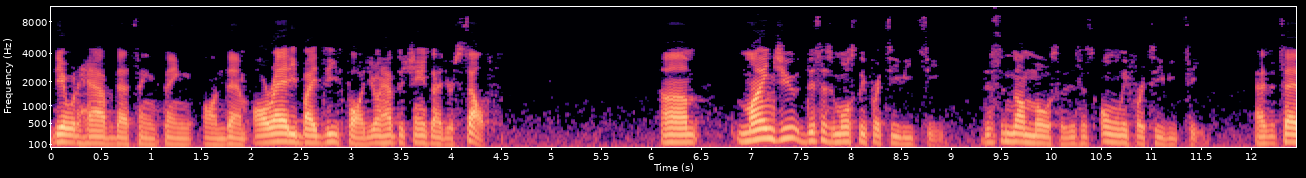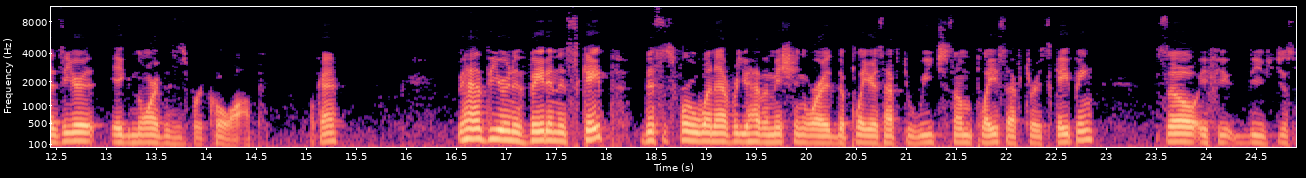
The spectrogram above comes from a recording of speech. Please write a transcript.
they would have that same thing on them already by default. You don't have to change that yourself. Um, mind you, this is mostly for TVT. This is not mostly. This is only for TVT. As it says here, ignore if this is for co-op. Okay. We have here an evade and escape. This is for whenever you have a mission where the players have to reach some place after escaping. So if you, you just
